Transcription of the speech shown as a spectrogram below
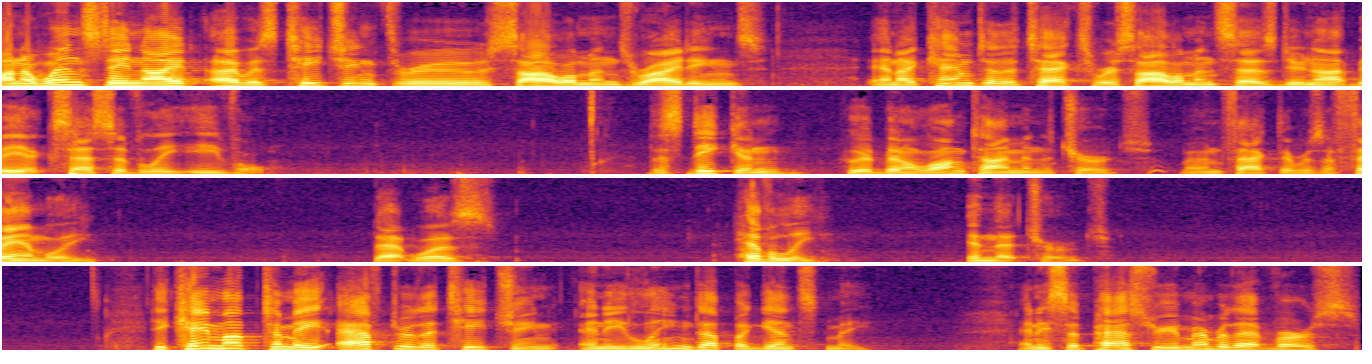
on a Wednesday night, I was teaching through Solomon's writings, and I came to the text where Solomon says, Do not be excessively evil. This deacon, who had been a long time in the church, in fact, there was a family that was heavily in that church. He came up to me after the teaching and he leaned up against me and he said, Pastor, you remember that verse?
